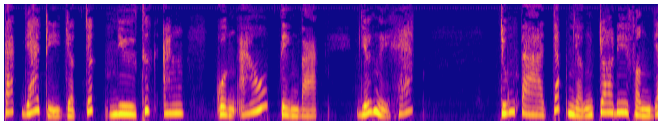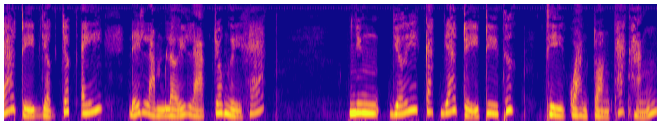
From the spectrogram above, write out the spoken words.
các giá trị vật chất như thức ăn, quần áo, tiền bạc với người khác, Chúng ta chấp nhận cho đi phần giá trị vật chất ấy để làm lợi lạc cho người khác. Nhưng với các giá trị tri thức thì hoàn toàn khác hẳn.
